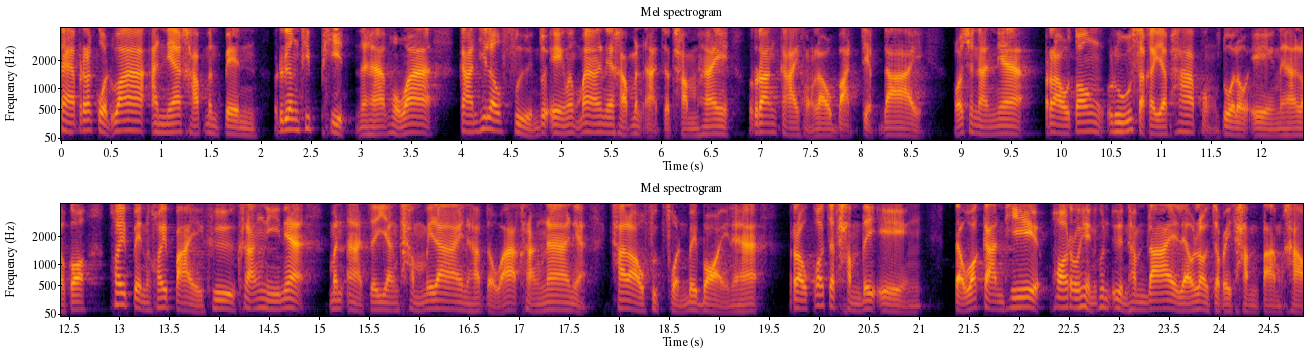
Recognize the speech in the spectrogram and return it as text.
แต่ปรากฏว่าอันนี้ครับมันเป็นเรื่องที่ผิดนะฮะเพราะว่าการที่เราฝืนตัวเองมากๆเนี่ยครับมันอาจจะทำให้ร่างกายของเราบาดเจ็บได้ ราะฉะนั้นเนี่ยเราต้องรู้ศักยภาพของตัวเราเองนะฮะแล้วก็ค่อยเป็นค่อยไป คือครั้งนี้เนี่ยมันอาจจะยังทำไม่ได้นะครับ แต่ว่าครั้งหน้าเนี่ยถ้าเราฝึกฝนบ่อยๆนะฮะเราก็จะทำได้เอง แต่ว่าการที่พอเราเห็นคนอื่นทำได้แล้วเราจะไปทำตามเขา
